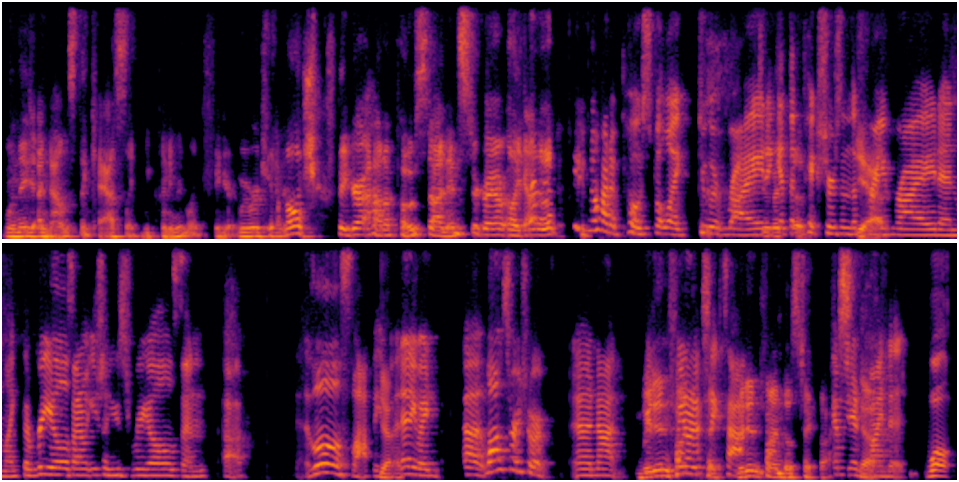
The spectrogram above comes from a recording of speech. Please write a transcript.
when they announced the cast, like we couldn't even like figure we were trying to like figure out how to post on Instagram. Like I I don't don't even know how to post, but like do it right Do and get the the- pictures in the yeah. frame right and like the reels. I don't usually use reels and uh a little sloppy. Yeah. But anyway, uh long story short, uh not we didn't We find don't have TikTok. we didn't find those TikToks. and we didn't Yeah. find it. Well,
